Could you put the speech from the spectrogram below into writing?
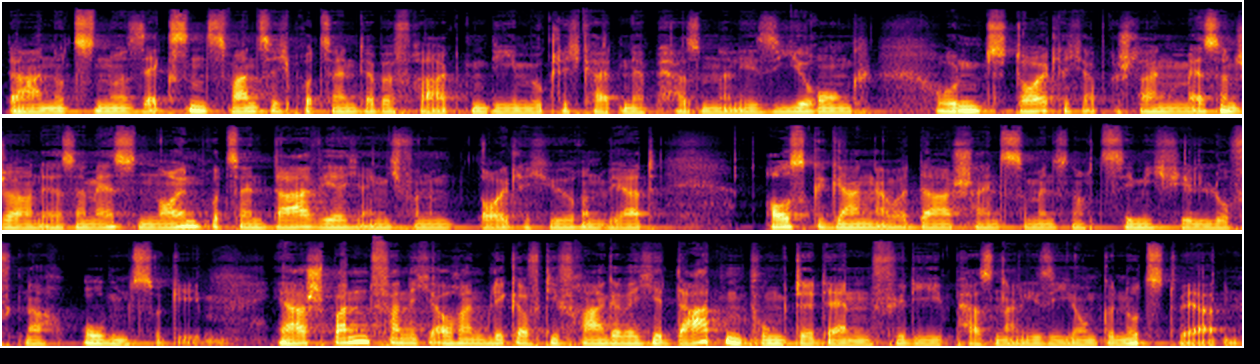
Da nutzen nur 26 Prozent der Befragten die Möglichkeiten der Personalisierung und deutlich abgeschlagen Messenger und SMS 9 Prozent. Da wäre ich eigentlich von einem deutlich höheren Wert ausgegangen, aber da scheint es zumindest noch ziemlich viel Luft nach oben zu geben. Ja, spannend fand ich auch einen Blick auf die Frage, welche Datenpunkte denn für die Personalisierung genutzt werden.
